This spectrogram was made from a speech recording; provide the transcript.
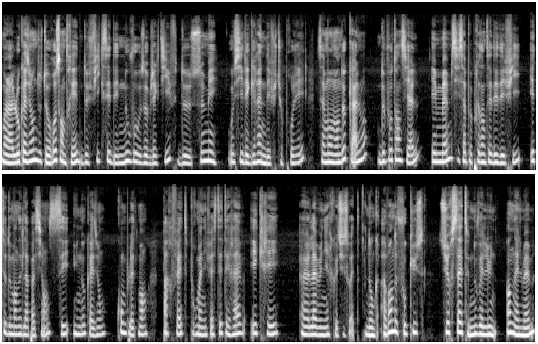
voilà, l'occasion de te recentrer, de fixer des nouveaux objectifs, de semer aussi les graines des futurs projets. C'est un moment de calme, de potentiel, et même si ça peut présenter des défis et te demander de la patience, c'est une occasion complètement parfaite pour manifester tes rêves et créer euh, l'avenir que tu souhaites. Donc avant de focus sur cette nouvelle lune en elle-même.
